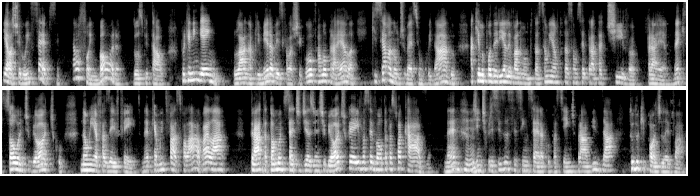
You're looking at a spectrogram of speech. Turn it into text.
E ela chegou em sepse. Ela foi embora do hospital, porque ninguém lá na primeira vez que ela chegou, falou para ela que se ela não tivesse um cuidado, aquilo poderia levar numa amputação e a amputação ser tratativa para ela, né? Que só o antibiótico não ia fazer efeito, né? Porque é muito fácil falar, ah, vai lá, trata, toma sete dias de antibiótico e aí você volta para sua casa, né? Uhum. A gente precisa ser sincera com o paciente para avisar tudo que pode levar,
